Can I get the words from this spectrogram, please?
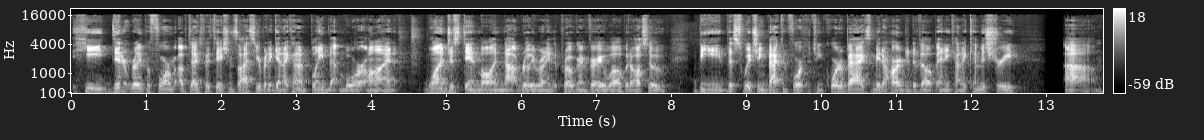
he didn't really perform up to expectations last year, but again, I kind of blame that more on one, just Dan Mullen not really running the program very well, but also B, the switching back and forth between quarterbacks made it hard to develop any kind of chemistry. Um,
